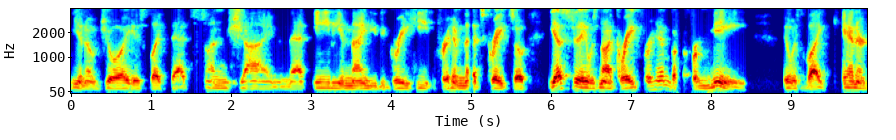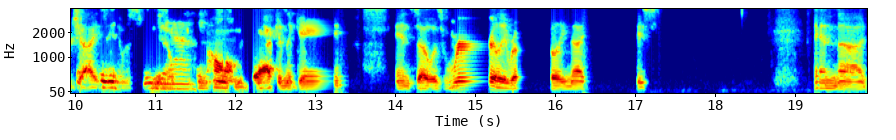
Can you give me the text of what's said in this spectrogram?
you know joy is like that sunshine and that 80 and 90 degree heat for him that's great so yesterday was not great for him but for me it was like energizing it was you know Yeah. being home back in the game and so it was really really, really nice and Uh,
